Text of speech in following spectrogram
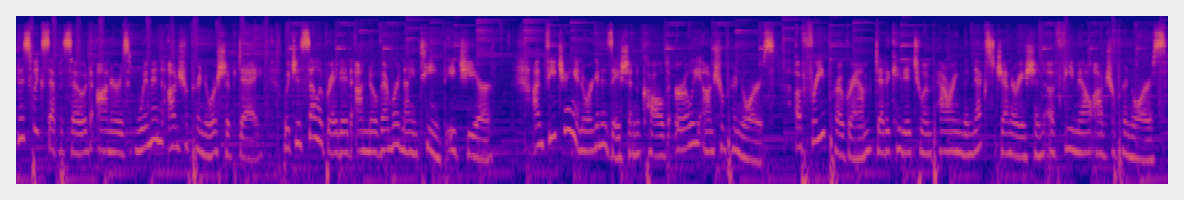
This week's episode honors Women Entrepreneurship Day, which is celebrated on November 19th each year. I'm featuring an organization called Early Entrepreneurs, a free program dedicated to empowering the next generation of female entrepreneurs.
